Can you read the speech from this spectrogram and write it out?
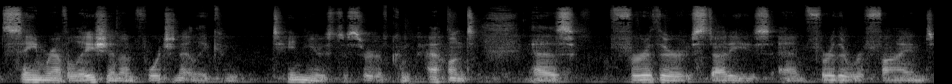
same revelation. Unfortunately, continues to sort of compound as further studies and further refined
